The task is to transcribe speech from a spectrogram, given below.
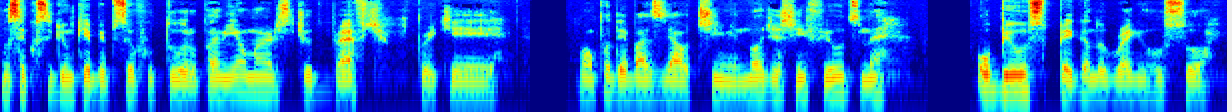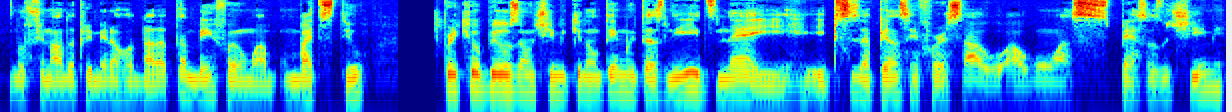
Você conseguiu um QB pro seu futuro. Para mim é o maior estilo do draft, porque vão poder basear o time no Justin Fields, né? O Bills pegando o Greg Rousseau no final da primeira rodada também foi uma, um baita steal, porque o Bills é um time que não tem muitas needs, né? E, e precisa apenas reforçar algumas peças do time.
